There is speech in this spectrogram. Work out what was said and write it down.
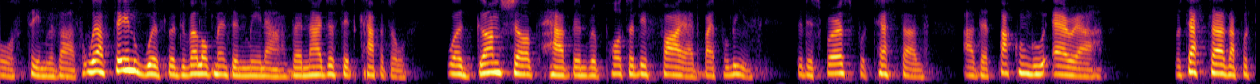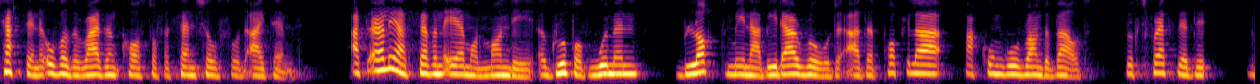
for staying with us. We are staying with the development in Minna, the Niger state capital, where gunshots have been reportedly fired by police to disperse protesters at the Kpakungu area. Protesters are protesting over the rising cost of essential food items. As early as 7 a.m. on Monday, a group of women blocked Minna-Bida Road at the popular Kpakungu roundabout to express their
